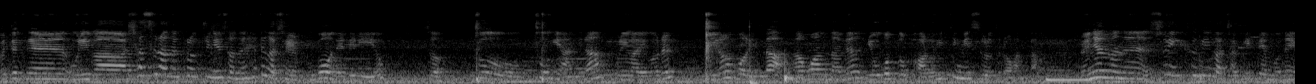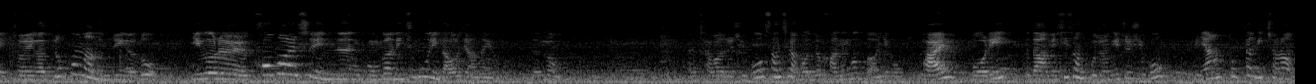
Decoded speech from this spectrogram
어쨌든 우리가 샷을 하는 클럽 중에서는 헤드가 제일 무거운 애들이에요. 그래서 툭, 툭이 아니라 우리가 이거를 밀어버린다 라고 한다면 이것도 바로 히팅 미스로 들어간다. 음. 왜냐면은 스윙 크기가 작기 때문에 저희가 조금만 움직여도 이거를 커버할 수 있는 공간이 충분히 나오지 않아요. 그래서 잡아주시고 상체가 먼저 가는 것도 아니고 발, 머리, 그 다음에 시선 고정해주시고 그냥 똑딱이처럼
